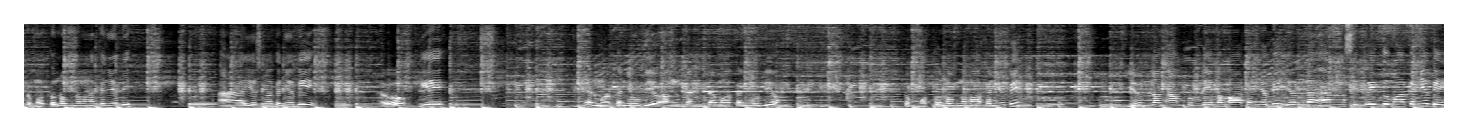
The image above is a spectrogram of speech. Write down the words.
tumutunog na mga kanyubi. Ayos mga kanyubi. Okay. Yan mga kanyubi. oh. Ang ganda mga kanyubi. oh. Tumutunog na mga kanyubi. Yun lang ang problema mga kanyubi. Yun lang ang sikreto mga kanyubi.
